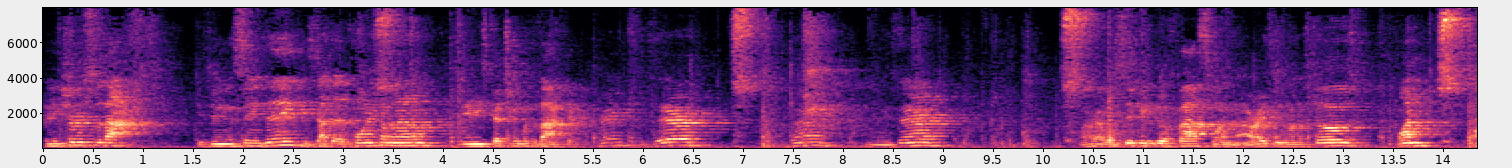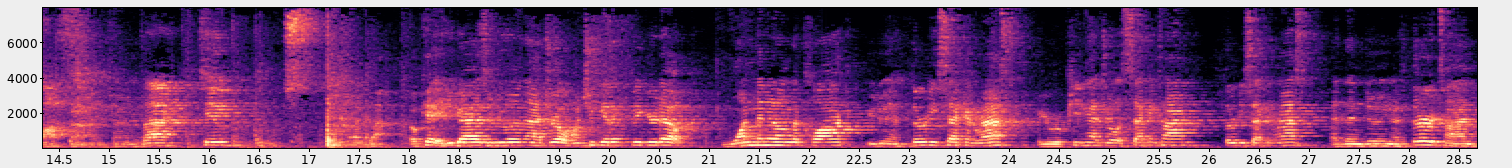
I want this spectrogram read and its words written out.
Then he turns to the back. He's doing the same thing. He's got that opponent coming at him, and he's catching him with the back kick. Right? He's there. And he's there. All right, we'll see if we can do a fast one now. All right, so he's on his toes. One. Awesome. Turning the back. Two. Like that. Okay, you guys are doing that drill. Once you get it figured out, one minute on the clock, you're doing a 30 second rest, or you're repeating that drill a second time, 30 second rest, and then doing a third time,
